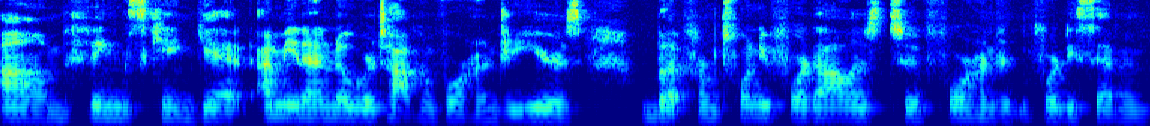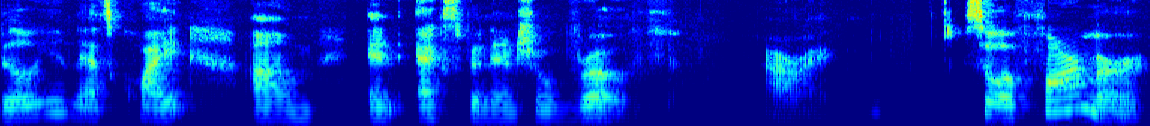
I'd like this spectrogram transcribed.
um, things can get. I mean, I know we're talking 400 years, but from $24 to 447 billion, that's quite um, an exponential growth. So a farmer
